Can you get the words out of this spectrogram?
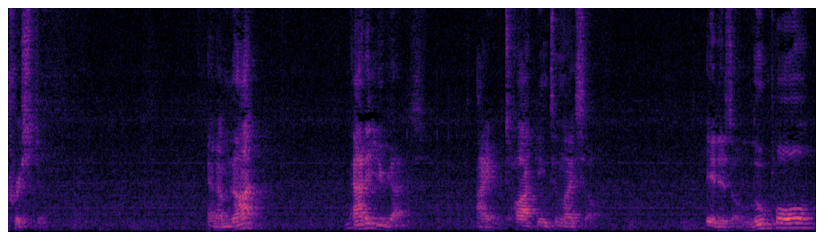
Christian. And I'm not mad at you guys. I am talking to myself. It is a loophole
